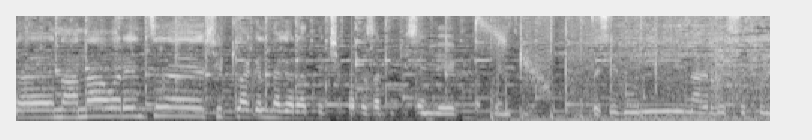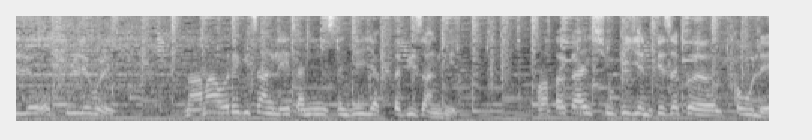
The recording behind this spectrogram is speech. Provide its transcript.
आता नानावऱ्यांचं सीट लागेल नगराध्यक्ष पदासाठी की संजय यांचं? तसे दोन्ही नगराध्यक्ष तुल्य तुल्यबळ आहेत. नानावरे बी चांगले आहेत आणि संजय जगताप बी चांगले आहेत. पण आता काय शेवटी जनतेचा क कौल आहे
